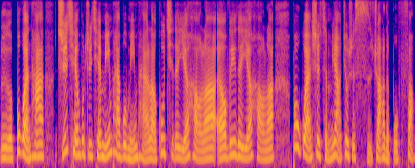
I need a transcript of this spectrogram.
呃，不管它值钱不值钱，名牌不名牌了，GUCCI 的也好了，LV 的也好了，不管是怎么样，就是死抓的不放。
